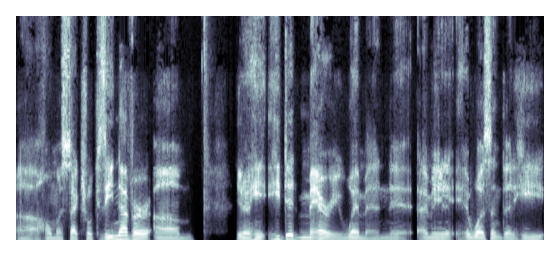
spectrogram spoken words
uh, a homosexual because he never um you know he he did marry women i mean it wasn't that he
